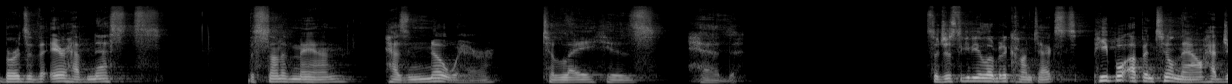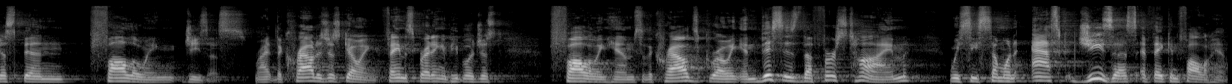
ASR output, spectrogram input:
birds of the air have nests. The Son of Man has nowhere to lay his head. So, just to give you a little bit of context, people up until now have just been following Jesus, right? The crowd is just going, fame is spreading, and people are just following him. So the crowd's growing, and this is the first time we see someone ask Jesus if they can follow him.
